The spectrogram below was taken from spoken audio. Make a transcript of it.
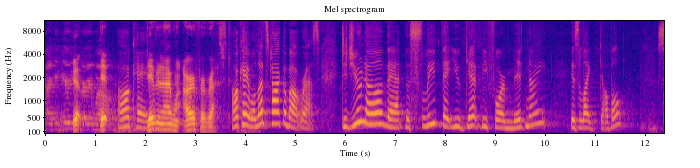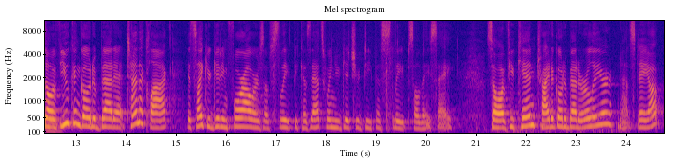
I can hear you Yep. very well. Da- Okay. David and I want R for rest. Okay, well, let's talk about rest. Did you know that the sleep that you get before midnight is like double? So if you can go to bed at 10 o'clock, it's like you're getting four hours of sleep because that's when you get your deepest sleep, so they say. So if you can, try to go to bed earlier, not stay up,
